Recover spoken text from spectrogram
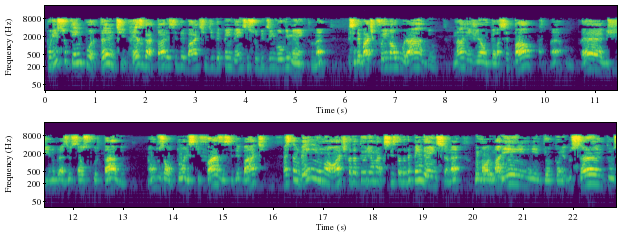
por isso que é importante resgatar esse debate de dependência e subdesenvolvimento. Né? Esse debate que foi inaugurado na região pela CEPAL, né, o Prebisch, no Brasil Celso Furtado, é um dos autores que faz esse debate, mas também em uma ótica da teoria marxista da dependência, né? o Mauro Marini, Teotônio dos Santos,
